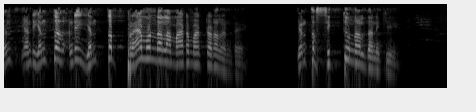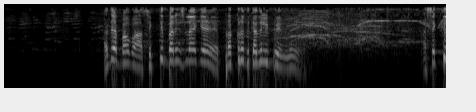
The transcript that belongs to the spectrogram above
ఎంత అంటే ఎంత అంటే ఎంత ప్రేమ ఉండాలి ఆ మాట మాట్లాడాలంటే? ఎంత శక్తి ఉండాలి దానికి? అదే బాబు ఆ శక్తి భరించలేకే ప్రకృతి కదిలిపోయింది. ఆ శక్తి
